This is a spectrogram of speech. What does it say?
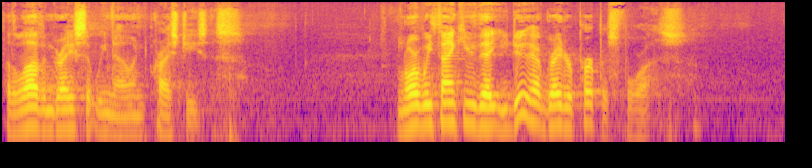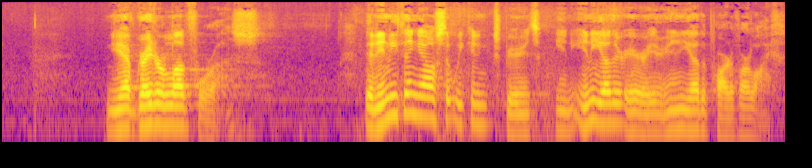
for the love and grace that we know in Christ Jesus. Lord, we thank you that you do have greater purpose for us. You have greater love for us than anything else that we can experience in any other area or any other part of our life.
